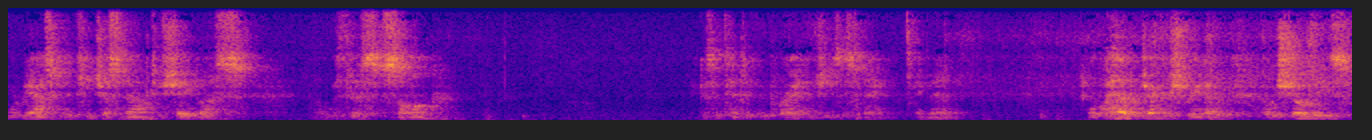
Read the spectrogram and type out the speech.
Lord, we ask you to teach us now, to shape us uh, with this song. Make us attentively pray in Jesus' name. Amen. Well, if I had a projector screen, I would, I would show these,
